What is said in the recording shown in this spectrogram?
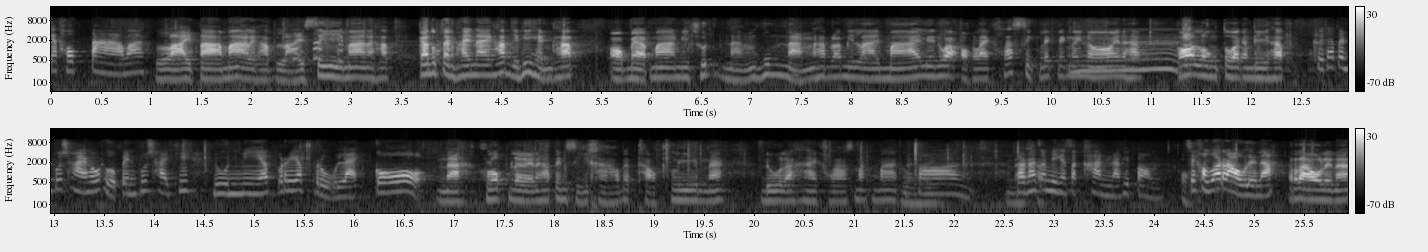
กระทบตามาก ลายตามากเลยครับ หลายซี่มากนะครับ การตกแต่งภายในครับอย่างที่เห็นครับ ออกแบบมามีชุดหนังหุ้มหนังนะครับ แล้วมีลายไม้เรียกได้ว่าออกลายคลาสสิกเล็กๆ น้อยๆนะครับ อืม ก็ลงตัวกันดีครับ คือถ้าเป็นผู้ชายเขาถือว่าเป็นผู้ชายที่ดูเนี้ยบเรียบหรูและโก้นะครบเลยนะครับ เป็นสีขาวแบบขาวครีมนะ ดูแลไฮคลาสมาก ๆ เลยต้องนะเราน่าคจะบมีกันสักคันนะพี่ปอมโอ้ใช้คำว่าเราเลยนะ เราเลยนะ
